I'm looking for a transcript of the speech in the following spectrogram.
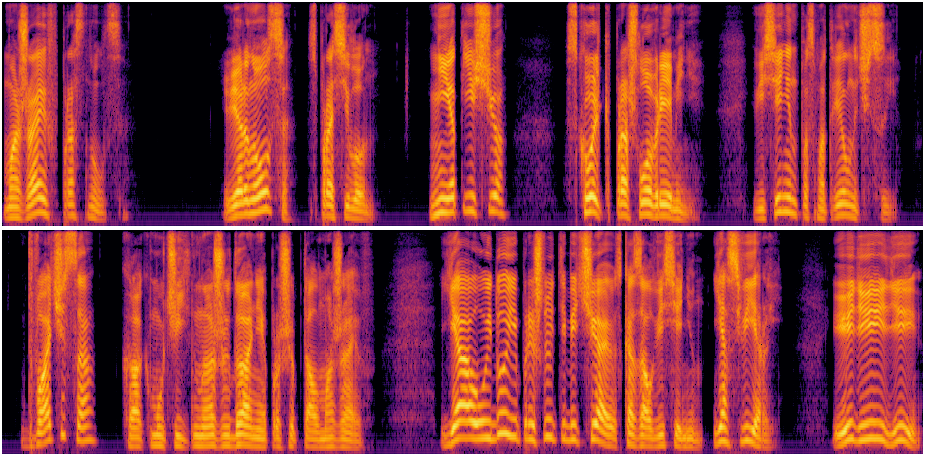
Можаев проснулся. «Вернулся?» — спросил он. «Нет еще». «Сколько прошло времени?» Весенин посмотрел на часы. «Два часа». «Как мучительно ожидание», — прошептал Можаев. «Я уйду и пришлю тебе чаю», — сказал Весенин. «Я с Верой». «Иди, иди».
